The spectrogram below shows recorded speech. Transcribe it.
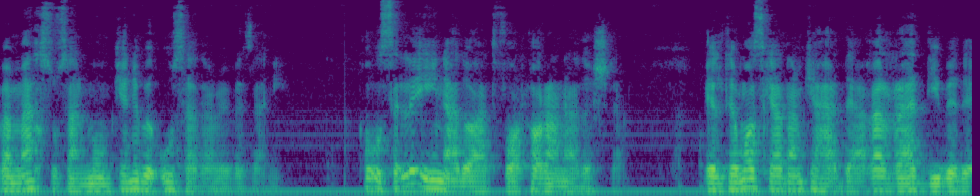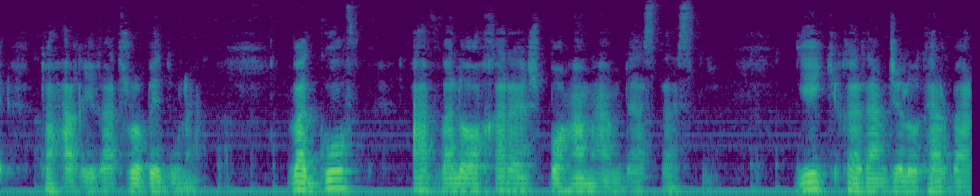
و مخصوصا ممکنه به او صدمه بزنی. حوصله این ادا را نداشتم. التماس کردم که حداقل ردی بده تا حقیقت را بدونم. و گفت اول و آخرش با هم هم دست هستیم. یک قدم جلوتر بر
